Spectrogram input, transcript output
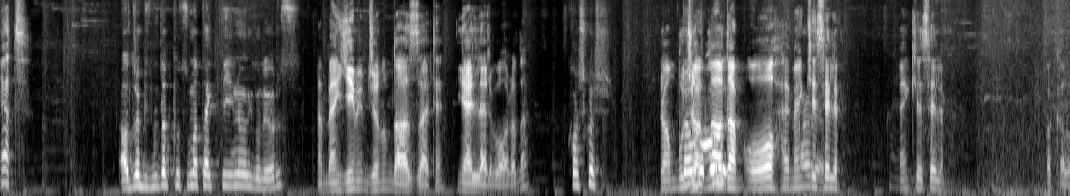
yat. Adro biz burada pusma taktiğini uyguluyoruz. Ha, Ben yemim canım da az zaten. Yerler bu arada. Koş koş. Şu an bu Tamam, canlı olur. adam. Oh hemen Aynen. keselim. Hemen keselim. Bakalım.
